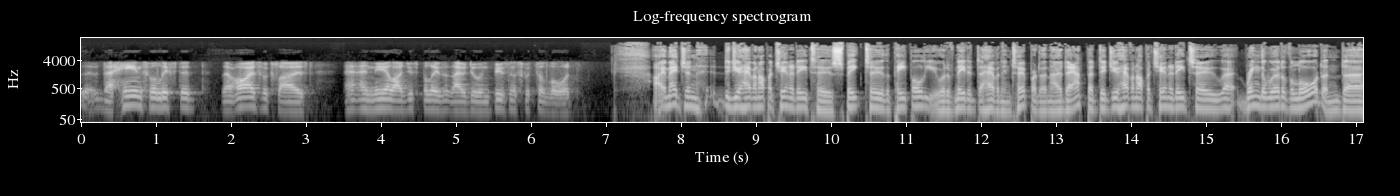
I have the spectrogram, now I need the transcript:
the hands were lifted, their eyes were closed, and, and Neil, I just believe that they were doing business with the Lord. I imagine, did you have an opportunity to speak to the people? You would have needed to have an interpreter, no doubt, but did you have an opportunity to uh, bring the word of the Lord and uh,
